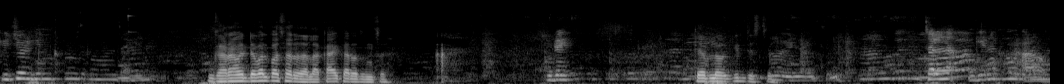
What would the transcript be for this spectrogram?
खिचडी घेऊन खाऊन जरा म्हणून झाली ना. घरामध्ये डबल पसारा झाला काय करा तुमचं? कुठे? टेबलावर किती दिसते चल ना घे ना खाऊन.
